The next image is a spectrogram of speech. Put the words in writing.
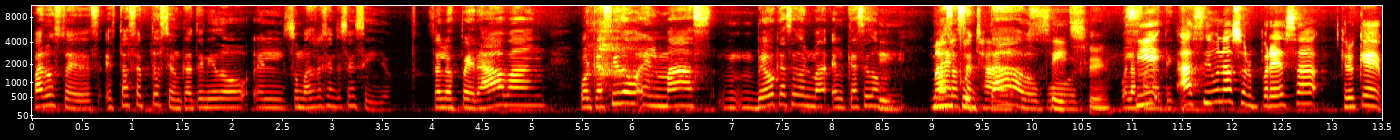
para ustedes esta aceptación que ha tenido el, su más reciente sencillo. ¿Se lo esperaban? Porque ha sido el más, veo que ha sido el, más, el que ha sido más, aceptado por, sí. sí. ha sido una sorpresa. Creo que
